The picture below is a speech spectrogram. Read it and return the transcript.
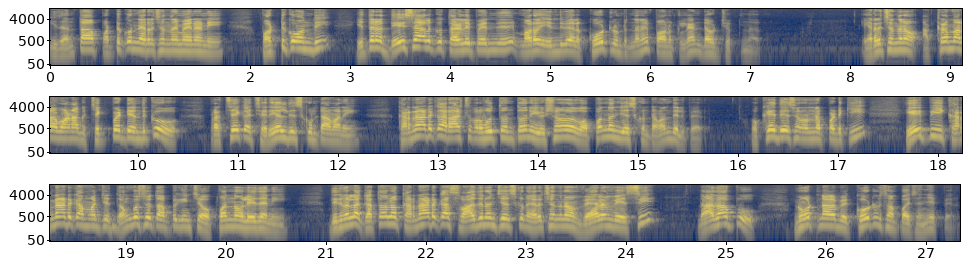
ఇదంతా పట్టుకున్న ఎర్రచందనమేనని పట్టుకుంది ఇతర దేశాలకు తరలిపోయింది మరో ఎనిమిది వేల కోట్లు ఉంటుందని పవన్ కళ్యాణ్ డౌట్ చెప్తున్నారు. ఎర్రచందనం అక్రమ రవాణాకు చెక్ పెట్టేందుకు ప్రత్యేక చర్యలు తీసుకుంటామని కర్ణాటక రాష్ట్ర ప్రభుత్వంతో ఈ విషయంలో ఒప్పందం చేసుకుంటామని తెలిపారు. ఒకే దేశంలో ఉన్నప్పటికీ ఏపీ కర్ణాటక మధ్య దొంగసొత్తు అప్పగించే ఒప్పందం లేదని దీనివల్ల గతంలో కర్ణాటక స్వాధీనం చేసుకున్న ఎర్రచందనం వేలం వేసి దాదాపు నూట నలభై కోట్లు సంపాదించని చెప్పారు.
